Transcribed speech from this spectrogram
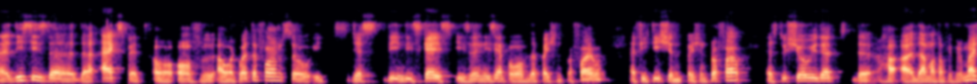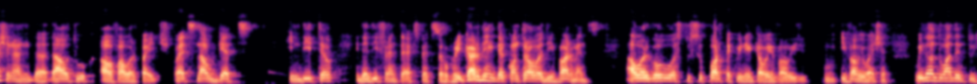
uh, this is the, the aspect of, of, our platform. So it's just, in this case, is an example of the patient profile, a fictitious patient profile, as to show you that the, uh, the amount of information and the, the outlook of our page. Let's now get in detail in the different aspects. So regarding the controlled environments, our goal was to support the clinical evalu evaluation. We don't want them to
